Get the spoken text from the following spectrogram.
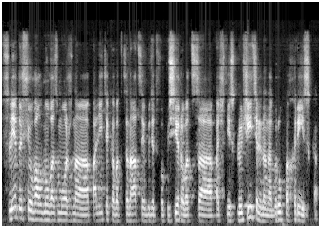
следующую волну, возможно, политика вакцинации будет фокусироваться почти исключительно на группах риска.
